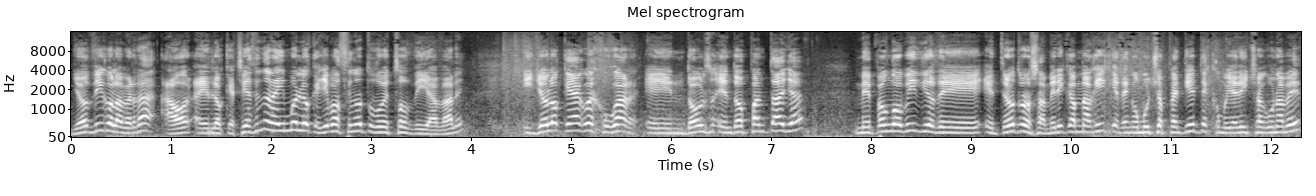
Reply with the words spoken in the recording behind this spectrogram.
Yo os digo la verdad, ahora, eh, lo que estoy haciendo ahora mismo es lo que llevo haciendo todos estos días, ¿vale? Y yo lo que hago es jugar en dos, en dos pantallas, me pongo vídeos de, entre otros, American Maggie, que tengo muchos pendientes, como ya he dicho alguna vez,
